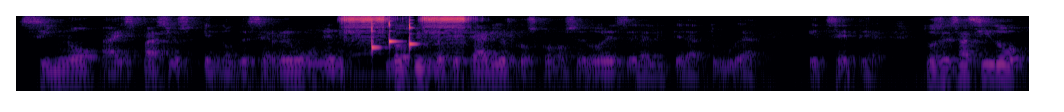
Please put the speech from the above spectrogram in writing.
sino a espacios en donde se reúnen los bibliotecarios, los conocedores de la literatura, etc. Entonces ha sido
